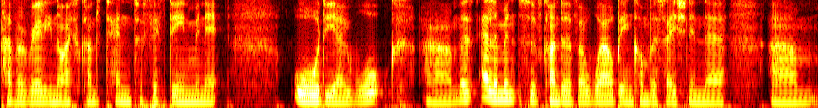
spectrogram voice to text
have a really nice kind of 10 to 15 minute audio walk. Um, there's elements of kind of a well-being conversation in there um,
